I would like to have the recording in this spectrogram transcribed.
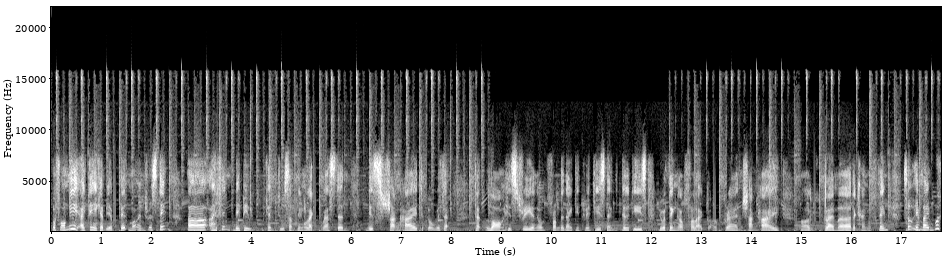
But for me, I think it can be a bit more interesting. Uh, I think maybe we can do something like Western meets Shanghai to go with that that long history, you know, from the 1920s, 1930s. You would think of uh, like a grand Shanghai or glamour, that kind of thing. So it might work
